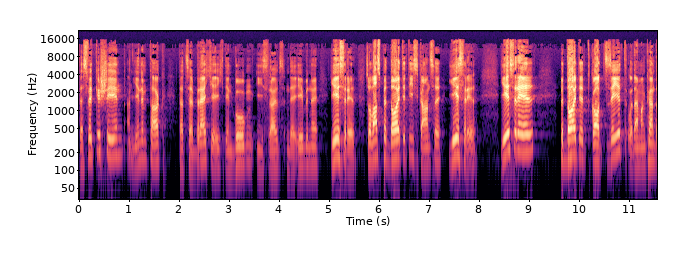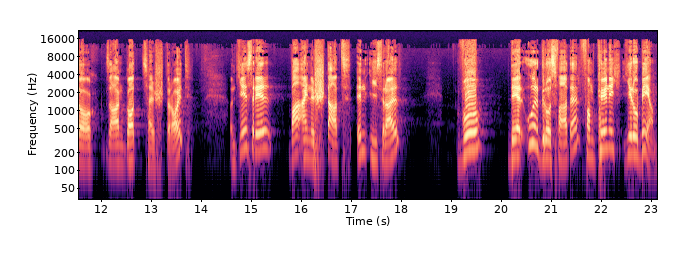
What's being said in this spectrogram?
Das wird geschehen an jenem Tag, da zerbreche ich den Bogen Israels in der Ebene Jezreel. So, was bedeutet dies Ganze Jezreel? Jezreel bedeutet Gott seht oder man könnte auch sagen Gott zerstreut. Und Jezreel war eine Stadt in Israel, wo der Urgroßvater vom König Jerobeam,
